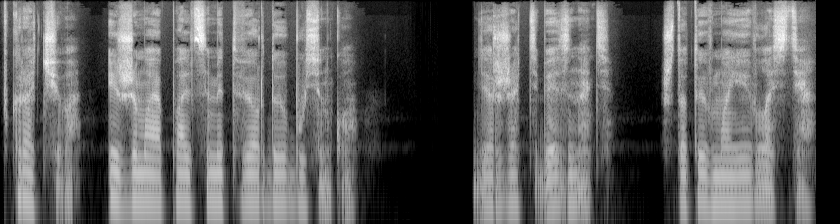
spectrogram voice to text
вкрадчиво и сжимая пальцами твердую бусинку. Держать тебя и знать, что ты в моей власти.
